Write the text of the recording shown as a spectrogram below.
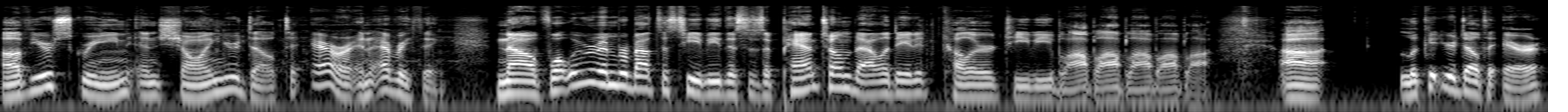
of your screen and showing your delta error and everything. Now, if what we remember about this TV, this is a Pantone validated color TV, blah, blah, blah, blah, blah. Uh, look at your delta error.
